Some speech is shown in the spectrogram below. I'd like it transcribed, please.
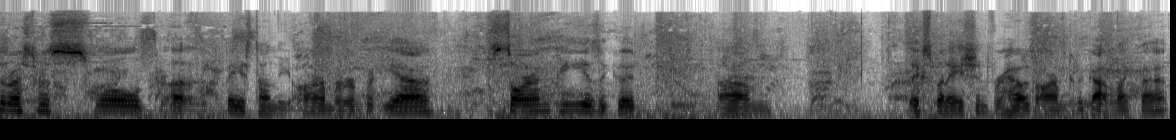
the rest of us swole uh, based on the armor, but yeah, Soren P is a good um, explanation for how his arm could have gotten like that.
